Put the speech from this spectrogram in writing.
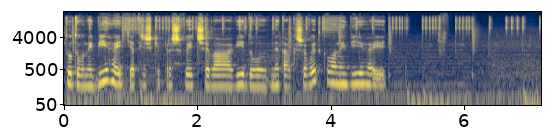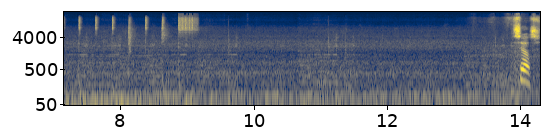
Тут вони бігають, я трішки пришвидшила відео, не так швидко вони бігають. Що ж,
